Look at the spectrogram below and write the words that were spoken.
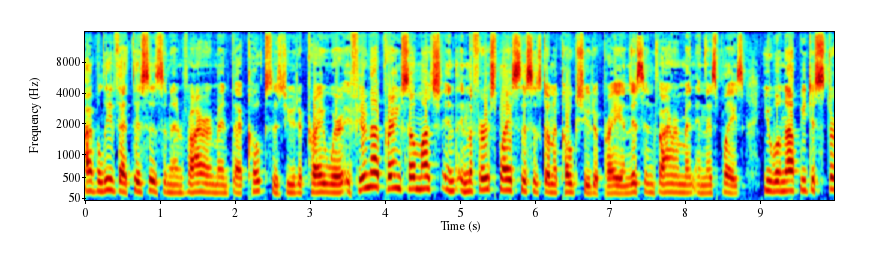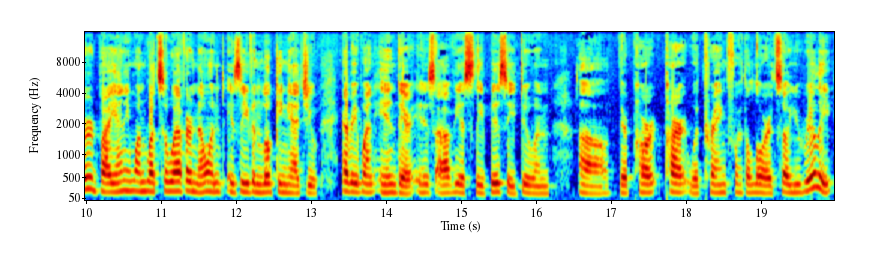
I believe that this is an environment that coaxes you to pray, where if you're not praying so much in, in the first place, this is going to coax you to pray in this environment, in this place. You will not be disturbed by anyone whatsoever. No one is even looking at you. Everyone in there is obviously busy doing uh, their part, part with praying for the Lord. So you really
